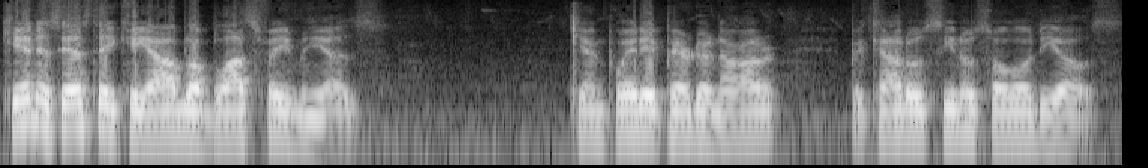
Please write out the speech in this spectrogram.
¿quién es este que habla blasfemias? ¿Quién puede perdonar pecados sino solo Dios?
